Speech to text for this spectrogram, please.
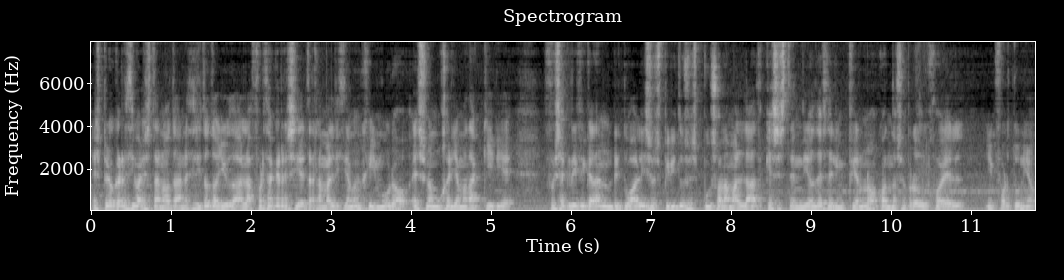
Espero que recibas esta nota. Necesito tu ayuda. La fuerza que reside tras la maldición en Himuro es una mujer llamada Kirie. Fue sacrificada en un ritual y su espíritu se expuso a la maldad que se extendió desde el infierno cuando se produjo el infortunio.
